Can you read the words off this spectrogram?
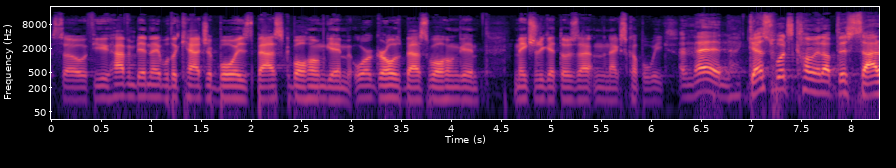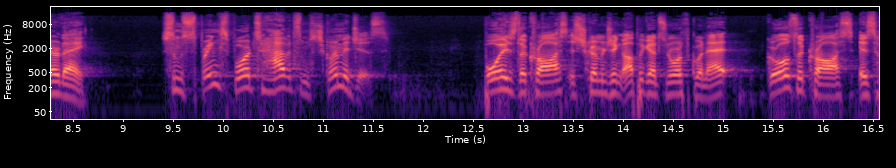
So if you haven't been able to catch a boys basketball home game or a girls basketball home game, make sure to get those out in the next couple weeks. And then guess what's coming up this Saturday? Some spring sports are having some scrimmages. Boys lacrosse is scrimmaging up against North Gwinnett. Girls lacrosse is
